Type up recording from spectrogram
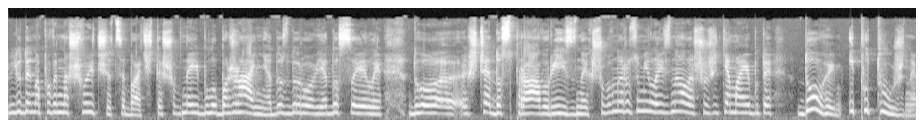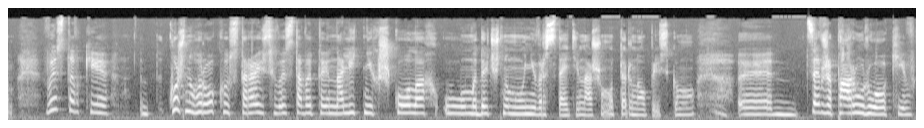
людина повинна швидше це бачити, щоб в неї було бажання до здоров'я, до сили, до е, ще до справ різних, щоб вона розуміла і знала, що життя має бути довгим і потужним. Виставки. Кожного року стараюсь виставити на літніх школах у медичному університеті нашому Тернопільському. Е, Це вже пару років.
